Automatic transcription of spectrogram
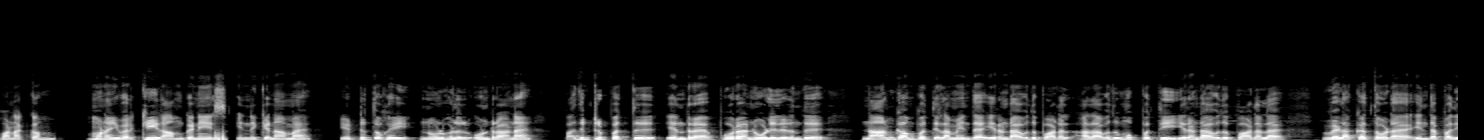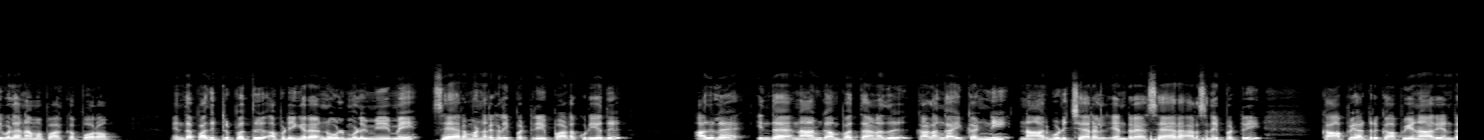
வணக்கம். முனைவர் கி. ராம் கணேஷ் இன்றைக்கி நாம் எட்டு தொகை நூல்களுள் ஒன்றான பதிற்றுப்பத்து என்ற புற நூலிலிருந்து நான்காம் பத்தில் அமைந்த இரண்டாவது பாடல் அதாவது முப்பத்தி இரண்டாவது பாடலை விளக்கத்தோட இந்த பதிவில் நாம் பார்க்க போகிறோம் இந்த பதிற்றுப்பத்து அப்படிங்கிற நூல் முழுமையுமே சேர மன்னர்களை பற்றி பாடக்கூடியது. அதில் இந்த நான்காம் பத்தானது களங்காய் கண்ணி நார்முடிச்சேரல் என்ற சேர அரசனை பற்றி காப்பியாற்று காப்பியனார் என்ற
